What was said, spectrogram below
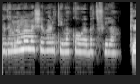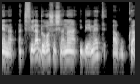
וגם לא ממש הבנתי מה קורה בתפילה. כן, התפילה בראש השנה היא באמת ארוכה,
